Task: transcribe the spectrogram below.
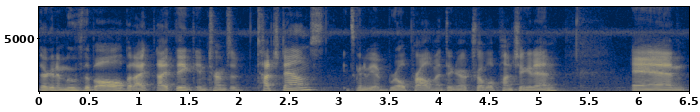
they're going to move the ball, but I, I think in terms of touchdowns, it's going to be a real problem. I think they're going to have trouble punching it in, and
